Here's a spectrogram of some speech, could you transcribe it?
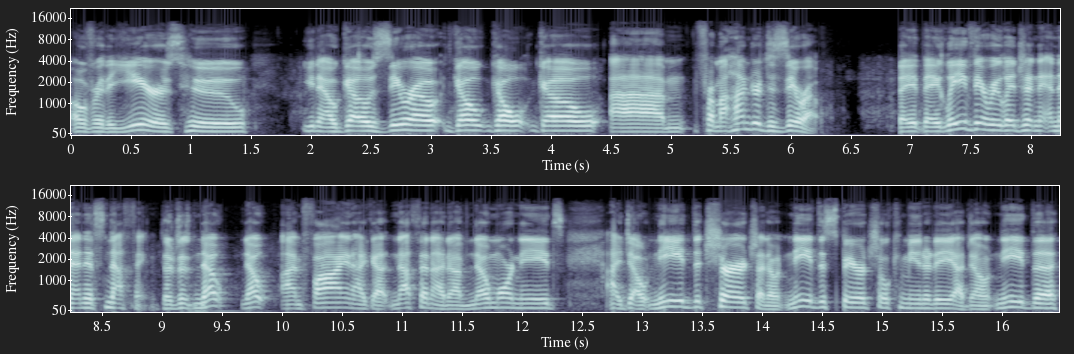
over the years who, you know, go zero, go go go um, from hundred to zero. They they leave their religion and then it's nothing. They're just nope, nope. I'm fine. I got nothing. I don't have no more needs. I don't need the church. I don't need the spiritual community. I don't need the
